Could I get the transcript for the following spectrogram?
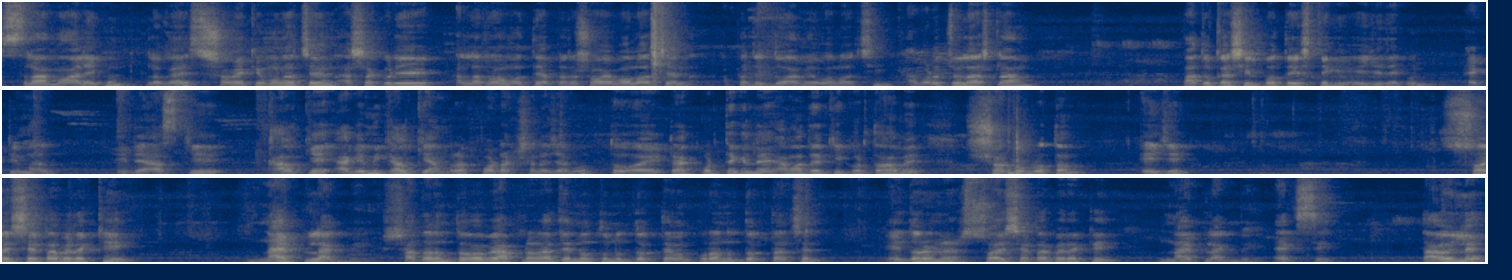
আসসালামু আলাইকুম। Hello guys সবাই কেমন আছেন? আশা করি আল্লাহর রহমতে আপনারা সবাই ভালো আছেন, আপনাদের দোয়া আমিও ভালো আছি। আবারও চলে আসলাম পাদুকা শিল্প তেজ থেকে। এই যে দেখুন, একটি মাল। এটা আজকে, কালকে আগামীকালকে আমরা প্রোডাকশানে যাব। তো এটা করতে গেলে আমাদের কি করতে হবে? সর্বপ্রথম এই যে ছয় সেট আপের একটি নাইফ লাগবে। সাধারণতভাবে আপনারা যে নতুন উদ্যোক্তা এবং পুরান উদ্যোক্তা আছেন এই ধরনের ছয় সেট একটি নাইফ লাগবে, এক সেট তাহলে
